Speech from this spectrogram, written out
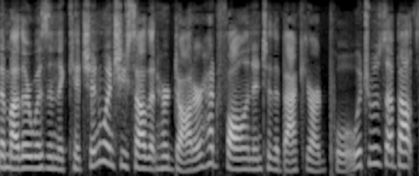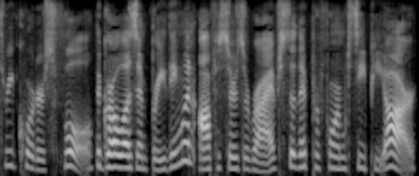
The mother was in the kitchen when she saw that her daughter had fallen into the backyard pool, which was about three quarters full. The girl wasn't breathing when officers arrived, so they performed CPR.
